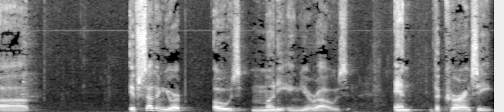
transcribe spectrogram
uh, if Southern Europe owes money in euros and the currency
